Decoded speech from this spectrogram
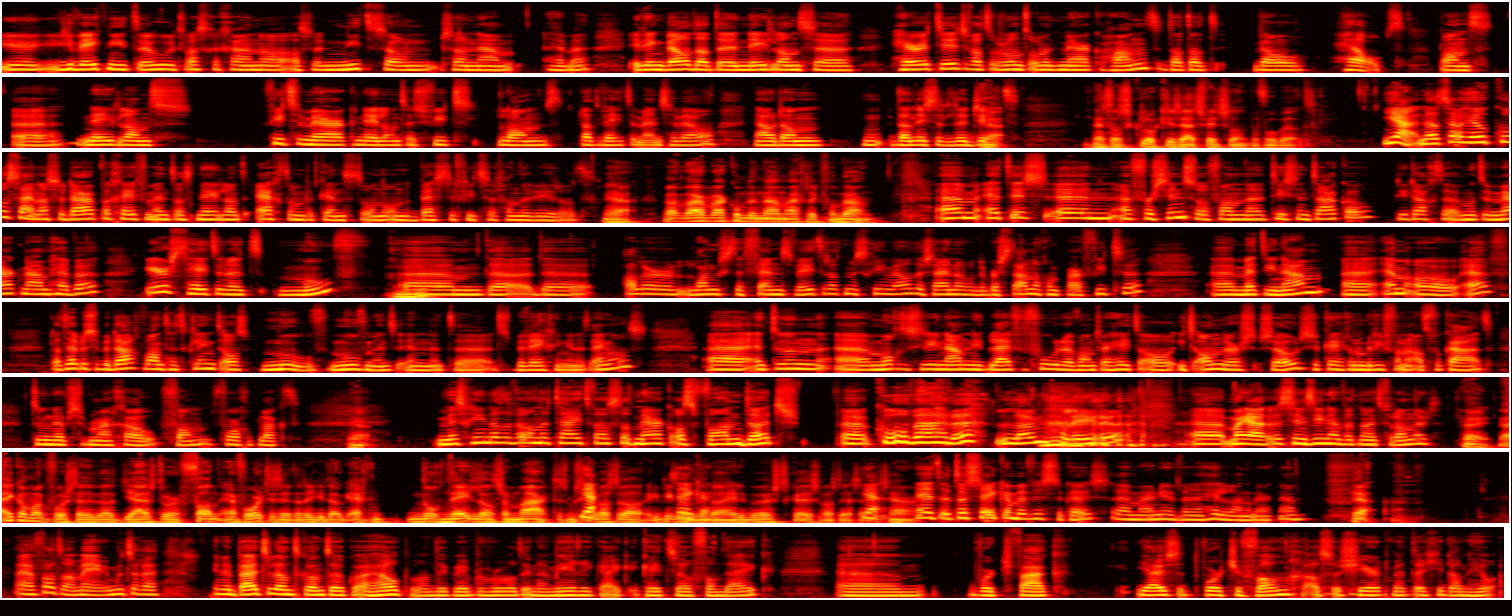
je, je weet niet hoe het was gegaan als we niet zo'n zo'n naam hebben. Ik denk wel dat de Nederlandse heritage, wat rondom het merk hangt, dat dat wel helpt. Want Nederlands fietsenmerk, Nederland is fietsland, dat weten mensen wel. Nou, dan, dan is het legit. Ja, net als klokjes uit Zwitserland bijvoorbeeld. Ja, dat zou heel cool zijn als we daar op een gegeven moment als Nederland echt onbekend stonden om de beste fietsen van de wereld. Ja, waar, waar, waar komt de naam eigenlijk vandaan? Um, het is een, een verzinsel van uh, Ties en Taco. Die dachten, we moeten een merknaam hebben. Eerst heette het Move. Mm -hmm. um, de, de allerlangste fans weten dat misschien wel. Er, zijn nog, er bestaan nog een paar fietsen uh, met die naam, uh, M-O-O-F. Dat hebben ze bedacht, want het klinkt als move, movement in het, uh, het is beweging in het Engels. En toen mochten ze die naam niet blijven voeren, want er heette al iets anders zo. Dus ze kregen een brief van een advocaat. Toen hebben ze er maar gauw van voorgeplakt. Ja. Misschien dat het wel in de tijd was dat merken als Van Dutch uh, cool waren, lang geleden. maar ja, sindsdien hebben we het nooit veranderd. Nee, nou, ik kan me ook voorstellen dat juist door van ervoor te zetten, dat je het ook echt nog Nederlandser maakt. Dus misschien ja, was het wel, ik denk zeker. dat het wel een hele bewuste keuze was destijds. Ja, ja. Nee, het, het, was zeker een bewuste keuze, maar nu hebben we een hele lange merknaam. Ja, nou, valt wel mee. Ik moet zeggen, in het buitenland kan het ook wel helpen. Want ik weet bijvoorbeeld in Amerika, ik, ik heet zelf Van Dijk. Um, wordt vaak juist het woordje van geassocieerd met dat je dan heel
